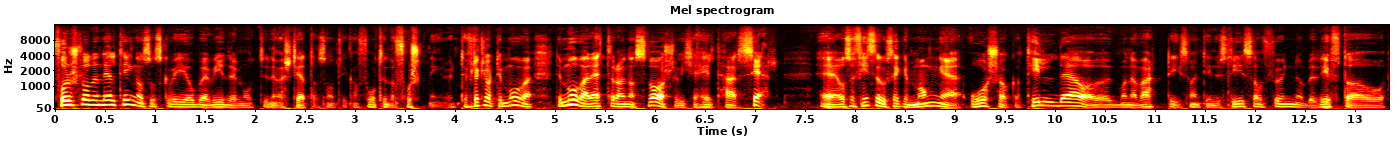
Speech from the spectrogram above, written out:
foreslått en del ting, og så skal vi jobbe videre mot universiteter, sånn at vi kan få til noe forskning rundt det. For det er klart, det må være, det må være et eller annet svar som vi ikke helt her ser. Eh, og så finnes det jo sikkert mange årsaker til det. og Man har vært i industrisamfunn og bedrifter og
